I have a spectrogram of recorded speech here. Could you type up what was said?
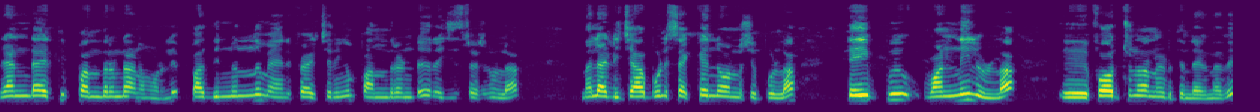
രണ്ടായിരത്തി പന്ത്രണ്ടാണ് മോഡൽ പതിനൊന്ന് മാനുഫാക്ചറിങ്ങും പന്ത്രണ്ട് രജിസ്ട്രേഷനുള്ള നല്ല അടിച്ചാപ്പൊളി സെക്കൻഡ് ഓണർഷിപ്പ് ഉള്ള ടൈപ്പ് വണ്ണിലുള്ള ഫോർച്യൂണറാണ് എടുത്തിട്ടുണ്ടായിരുന്നത്.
